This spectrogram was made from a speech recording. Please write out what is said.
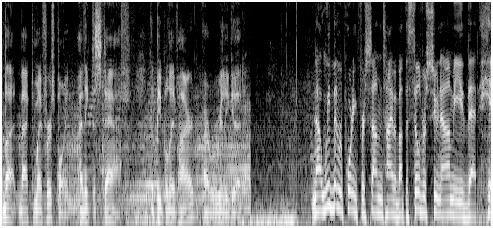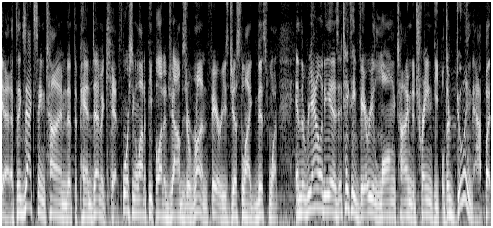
But back to my first point, I think the staff, the people they've hired, are really good. Now, we've been reporting for some time about the silver tsunami that hit at the exact same time that the pandemic hit, forcing a lot of people out of jobs to run ferries just like this one. And the reality is, it takes a very long time to train people. They're doing that, but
